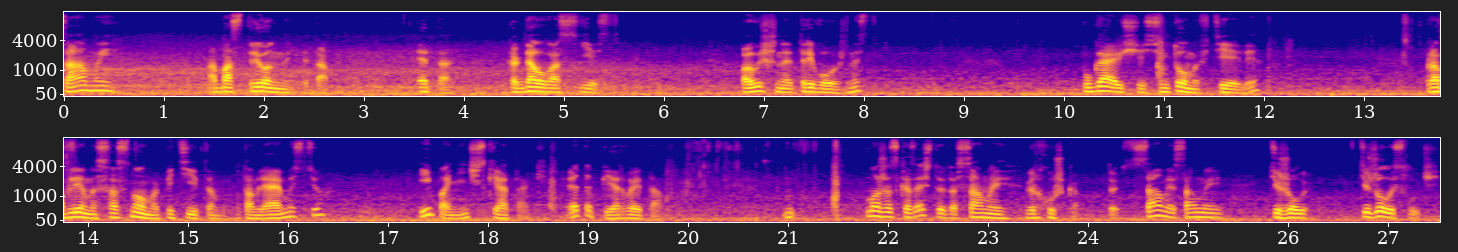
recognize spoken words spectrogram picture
самый обостренный этап. Это когда у вас есть повышенная тревожность, пугающие симптомы в теле, проблемы со сном, аппетитом, утомляемостью и панические атаки. Это первый этап. Можно сказать, что это самый верхушка, то есть самый-самый тяжелый, тяжелый случай.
